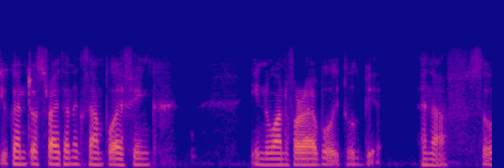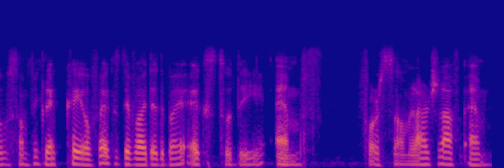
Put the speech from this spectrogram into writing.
you can just write an example, I think in one variable, it would be enough. So something like K of X divided by X to the M for some large enough M.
